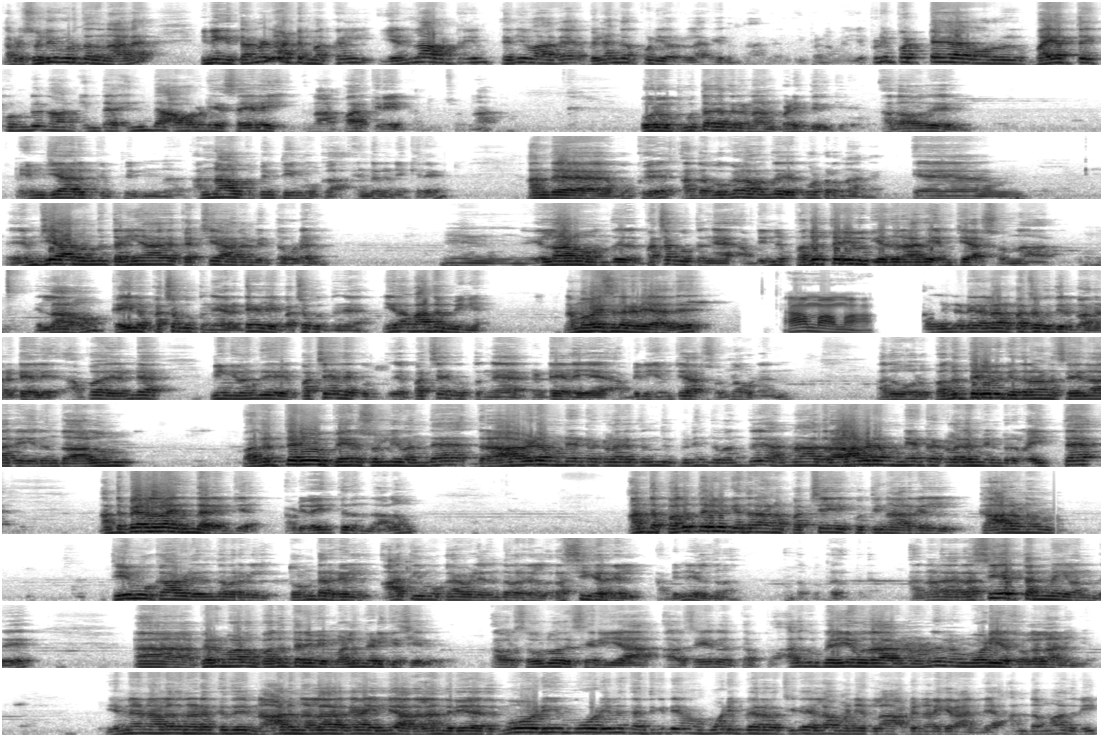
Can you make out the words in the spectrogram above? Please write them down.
அப்படி சொல்லி கொடுத்ததுனால இன்னைக்கு தமிழ்நாட்டு மக்கள் எல்லாவற்றையும் தெளிவாக விளங்கக்கூடியவர்களாக இருந்தார்கள். இப்ப நம்ம எப்படிப்பட்ட ஒரு பயத்தை கொண்டு நான் இந்த இந்த அவருடைய செயலை நான் பார்க்கிறேன் ஒரு புத்தகத்துல நான் படித்திருக்கிறேன். அதாவது எம்ஜிஆருக்கு பின் அண்ணாவுக்கு பின் திமுக என்று நினைக்கிறேன். அந்த புக்கு அந்த புக்ல வந்து போட்டிருந்தாங்க. எம், எம்ஜிஆர் வந்து தனியாக கட்சி ஆரம்பித்தவுடன் எல்லாரும் வந்து பச்சை குத்துங்க அப்படின்னு பகுத்தறிவுக்கு எதிராக எம்ஜிஆர் சொன்னார். எல்லாரும் கையில பச்சை குத்துங்க ரெட்டையில பச்சை குத்துங்க. நீங்க பார்த்திருப்பீங்க. நம்ம வயசுல கிடையாது. ஆமா ஆமா எல்லாரும் பச்சை குத்தி இருப்பாங்க ரெட்டையிலே அப்ப எந்த நீங்க வந்து பச்சை இலை குத்து பச்சை குத்துங்க ரெட்டை இலைய அப்படின்னு எம்ஜிஆர் சொன்னவுடன் அது ஒரு பகுத்தறிவுக்கு எதிரான செயலாக இருந்தாலும் பகுத்தறிவு பெயர் சொல்லி வந்த திராவிட முன்னேற்ற கழகத்திலிருந்து பிரிந்து வந்து அண்ணா திராவிட முன்னேற்ற கழகம் என்று வைத்த அந்த பேர்ல தான் இருந்தார் எம்ஜிஆர். அப்படி வைத்திருந்தாலும் அந்த பகுத்தறிவுக்கு எதிரான பச்சையை குத்தினார்கள். காரணம் திமுகவில் இருந்தவர்கள் தொண்டர்கள் அதிமுகவில் இருந்தவர்கள் ரசிகர்கள் அப்படின்னு எழுதினாங்க அந்த புத்தகத்துல. அதனால ரசிகத்தன்மை வந்து பெரும்பாலும் பகுத்தறிவை மழுங்கடிக்க செய்துவிடும் அவர் சொல்வது சரியா? அவர் செய்யறது தப்பா? அதுக்கு பெரிய உதாரணம் வந்து நம்ம மோடியை சொல்லலாம் நீங்க. என்ன நல்லது நடக்குது? நாடு நல்லா இருக்கா? இல்லையா? அதெல்லாம் தெரியாது. மோடி மோடின்னு கத்திக்கிட்டே மோடி பேரை வச்சுக்கிட்டே எல்லாம் பண்ணிடலாம் அப்படின்னு நினைக்கிறான் இல்லையா? அந்த மாதிரி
